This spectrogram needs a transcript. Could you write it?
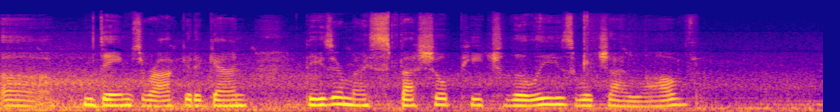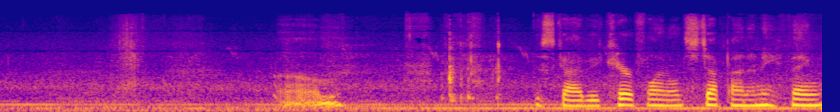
uh, Dame's Rocket again. These are my special peach lilies, which I love. Um, this guy, be careful I don't step on anything.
